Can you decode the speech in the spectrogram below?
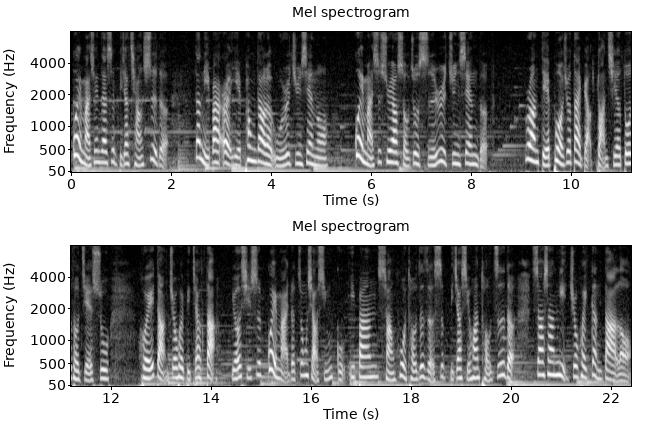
贵买现在是比较强势的，但礼拜二也碰到了五日均线哦。贵买是需要守住十日均线的，不然跌破就代表短期的多头结束，回档就会比较大。尤其是贵买的中小型股，一般散户投资者是比较喜欢投资的，杀伤力就会更大喽。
